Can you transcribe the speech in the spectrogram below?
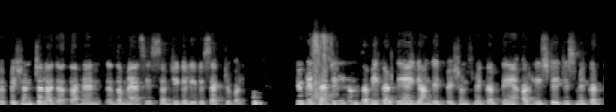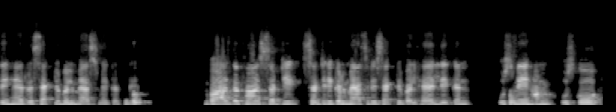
पेशेंट चला जाता है the mass is surgically resectable क्योंकि सर्जरी हम तभी करते हैं यंग एज पेशेंट्स में करते हैं अर्ली स्टेजेस में करते हैं रिसेक्टेबल मैस में करते हैं। बाज दफ़ा सर्जी सर्जिकल मैस रिसेक्टेबल है लेकिन उसमें हम उसको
